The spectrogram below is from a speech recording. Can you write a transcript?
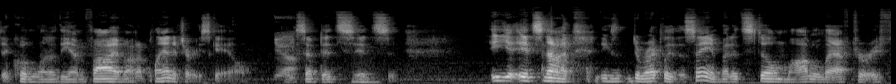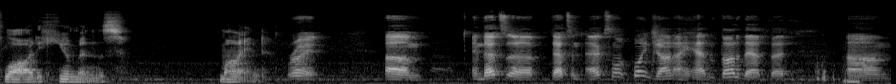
equivalent of the M5 on a planetary scale. yeah. Except it's it's it's not directly the same, but it's still modeled after a flawed human's mind. Right. Um, and that's uh that's an excellent point, John. I hadn't thought of that, but um,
